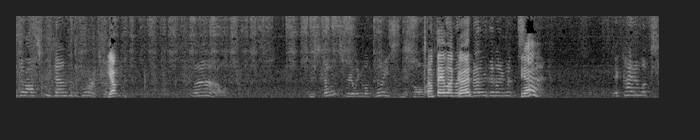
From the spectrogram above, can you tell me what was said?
These are all screwed down to the boards, right? Yep. Wow. Your stones really look nice, Nicole. Don't they look like good? Better than I would Yeah. It kind of looks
